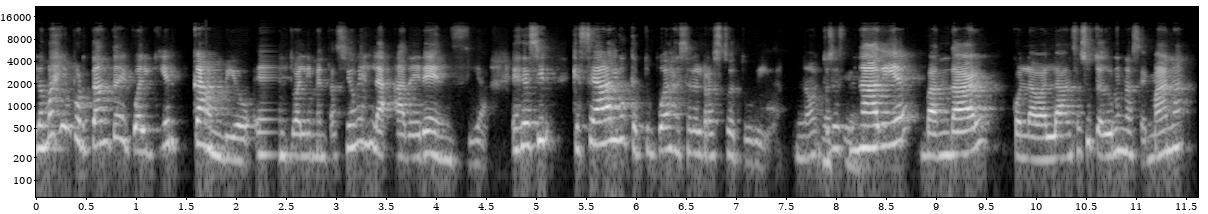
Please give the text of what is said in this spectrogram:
Lo más importante de cualquier cambio en tu alimentación es la adherencia, es decir, que sea algo que tú puedas hacer el resto de tu vida, ¿no? Entonces, nadie va a andar con la balanza, eso te dura una semana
